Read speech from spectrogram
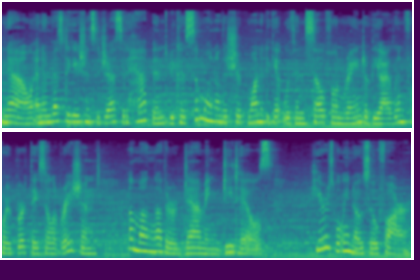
Now, an investigation suggests it happened because someone on the ship wanted to get within cell phone range of the island for a birthday celebration, among other damning details. Here's what we know so far.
